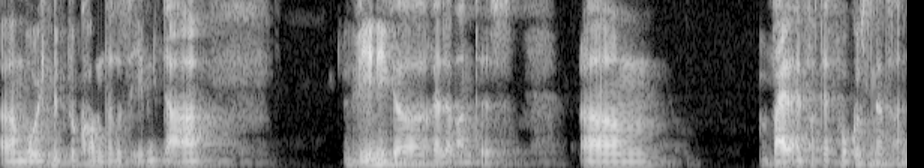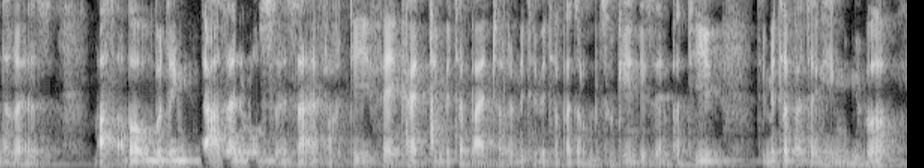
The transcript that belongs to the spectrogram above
ähm, wo ich mitbekomme, dass es eben da weniger relevant ist, ähm, weil einfach der Fokus ein ganz anderer ist. Was aber unbedingt da sein muss, ist einfach die Fähigkeit, die Mitarbeiter oder mit den Mitarbeitern umzugehen, diese Empathie den Mitarbeiter gegenüber.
